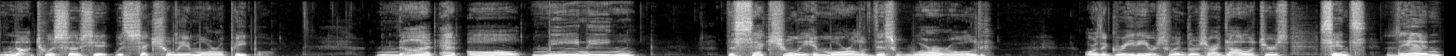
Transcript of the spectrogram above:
not to associate with sexually immoral people. not at all meaning the sexually immoral of this world or the greedy or swindlers or idolaters, since then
